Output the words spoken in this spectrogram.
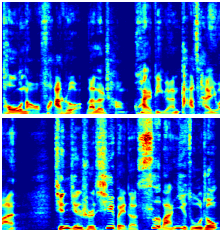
头脑发热，来了场快递员大裁员。仅仅是西北的四万一族中，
